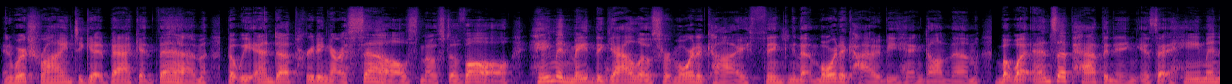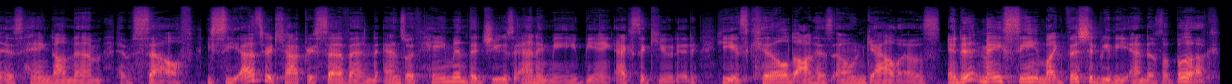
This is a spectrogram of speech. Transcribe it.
and we're trying to get back at them, but we end up hurting ourselves most of all. Haman made the gallows for Mordecai, thinking that Mordecai would be hanged on them, but what ends up happening is that Haman is hanged on them himself. You see, Esther chapter 7 ends with Haman the Jew's enemy being executed he is killed on his own gallows. And it may seem like this should be the end of the book,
